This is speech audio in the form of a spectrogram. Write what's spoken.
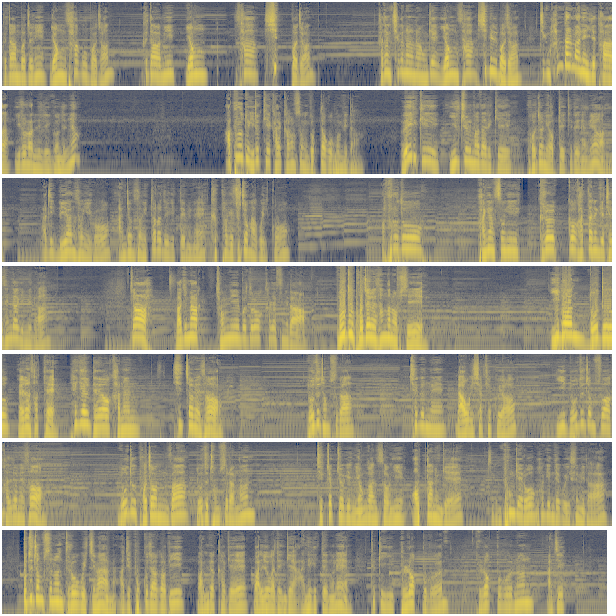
그 다음 버전이 049 버전, 그 다음이 0410 버전, 가장 최근에 나온 게 04, 11 버전. 지금 한 달 만에 이게 다 일어난 일이거든요. 앞으로도 이렇게 갈 가능성이 높다고 봅니다. 왜 이렇게 일주일마다 이렇게 버전이 업데이트 되냐면 아직 미완성이고 안정성이 떨어지기 때문에 급하게 수정하고 있고 앞으로도 방향성이 그럴 것 같다는 게 제 생각입니다. 자 마지막 정리해 보도록 하겠습니다. 모두 버전에 상관없이 이번 노드 에러 사태 해결되어 가는 시점에서 노드 점수가 최근에 나오기 시작했고요. 이 노드 점수와 관련해서 노드 버전과 노드 점수랑은 직접적인 연관성이 없다는 게 지금 통계로 확인되고 있습니다. 노드 점수는 들어오고 있지만 아직 복구 작업이 완벽하게 완료가 된 게 아니기 때문에 특히 이 블럭 부분, 블럭 부분은 아직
